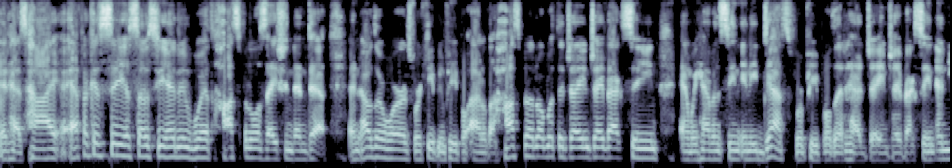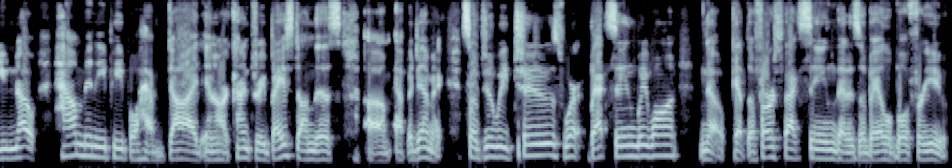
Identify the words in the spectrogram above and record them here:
It has high efficacy associated with hospitalization and death. In other words, we're keeping people out of the hospital with the J&J vaccine, and we haven't seen any deaths for people that had J&J vaccine. And you know how many people have died in our country based on this um, epidemic. So do we choose what vaccine we want? No, get the first vaccine that is available for you.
